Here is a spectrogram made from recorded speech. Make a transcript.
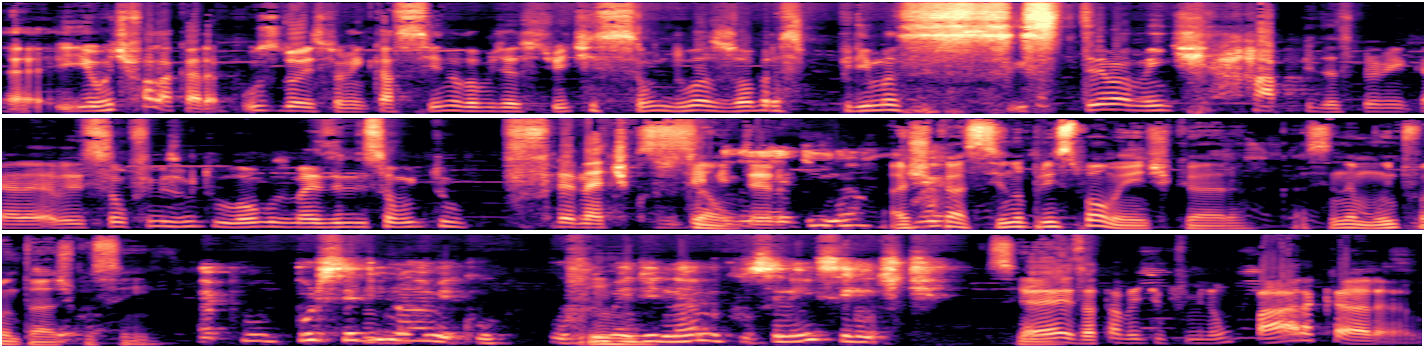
É, e eu vou te falar, cara, os dois pra mim, Cassino e Lobo de Wall Street, são duas obras-primas extremamente rápidas pra mim, cara. Eles são filmes muito longos, mas eles são muito frenéticos o São. tempo inteiro. É, Acho que né? Cassino principalmente, cara. Cassino é muito fantástico, assim. é por, por ser dinâmico. O filme Uhum. é dinâmico, você nem sente. Sim. É, exatamente, o filme não para, cara. O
